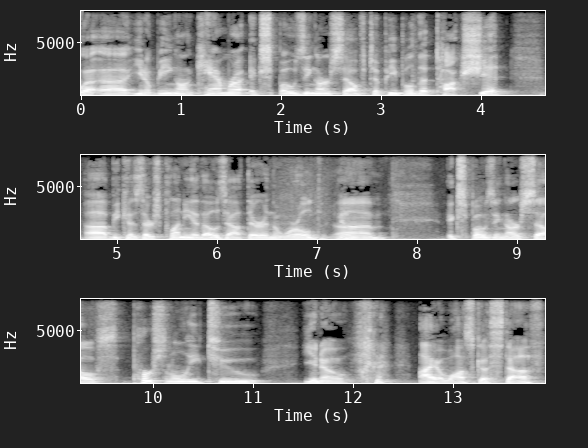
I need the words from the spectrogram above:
uh, you know, being on camera, exposing ourselves to people that talk shit, uh, because there's plenty of those out there in the world. Um, exposing ourselves personally to, you know, ayahuasca stuff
